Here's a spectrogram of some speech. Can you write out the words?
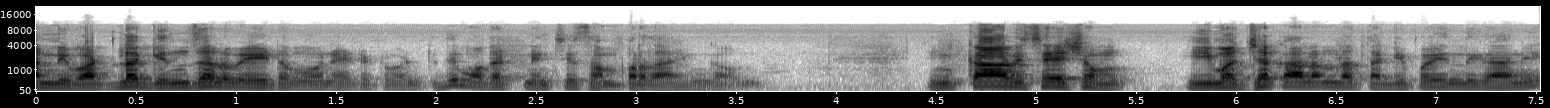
అన్ని వడ్ల గింజలు వేయడము అనేటటువంటిది మొదటి నుంచి సంప్రదాయంగా ఉంది. ఇంకా విశేషం ఈ మధ్యకాలంలో తగ్గిపోయింది కానీ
